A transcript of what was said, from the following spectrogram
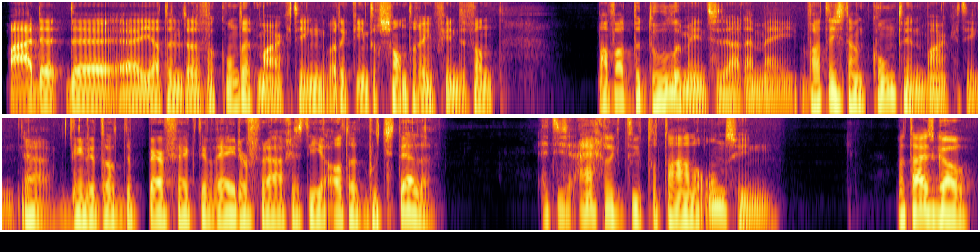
maar de, de, je had het net over content marketing. Wat ik interessant erin vind, van, maar wat bedoelen mensen daar dan mee? Wat is dan content marketing? Ja, ik denk dat dat de perfecte wedervraag is die je altijd moet stellen. Het is eigenlijk natuurlijk totale onzin. Matthijs, go.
